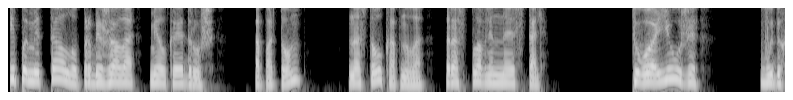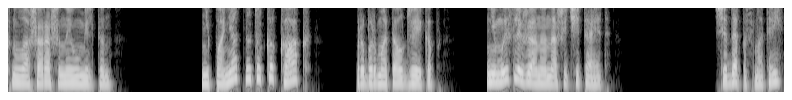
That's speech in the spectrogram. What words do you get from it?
и по металлу пробежала мелкая дрожь. А потом на стол капнула расплавленная сталь. «Твою же!» — выдохнул ошарашенный Умильтон. «Непонятно только как», — пробормотал Джейкоб. «Не мысли же она наши читает». «Сюда посмотри».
